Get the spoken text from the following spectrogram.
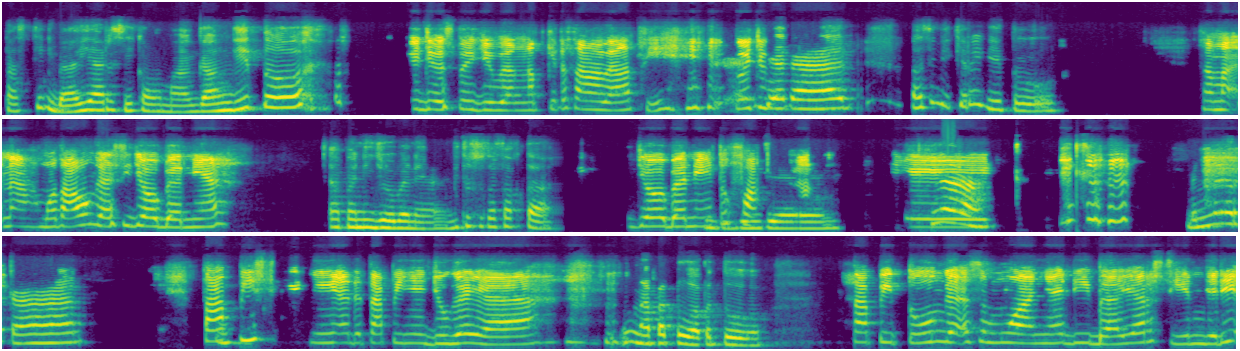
pasti dibayar sih kalau magang gitu setuju setuju banget kita sama banget sih gue juga ya kan pasti mikirnya gitu sama, nah mau tahu nggak sih jawabannya? Apa nih jawabannya? Itu suatu fakta. Jawabannya itu fakta. Nah, bener kan? Tapi sini ada tapinya juga ya. Hmm, apa tuh? Apa tuh? Tapi tuh nggak semuanya dibayar sin. Jadi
